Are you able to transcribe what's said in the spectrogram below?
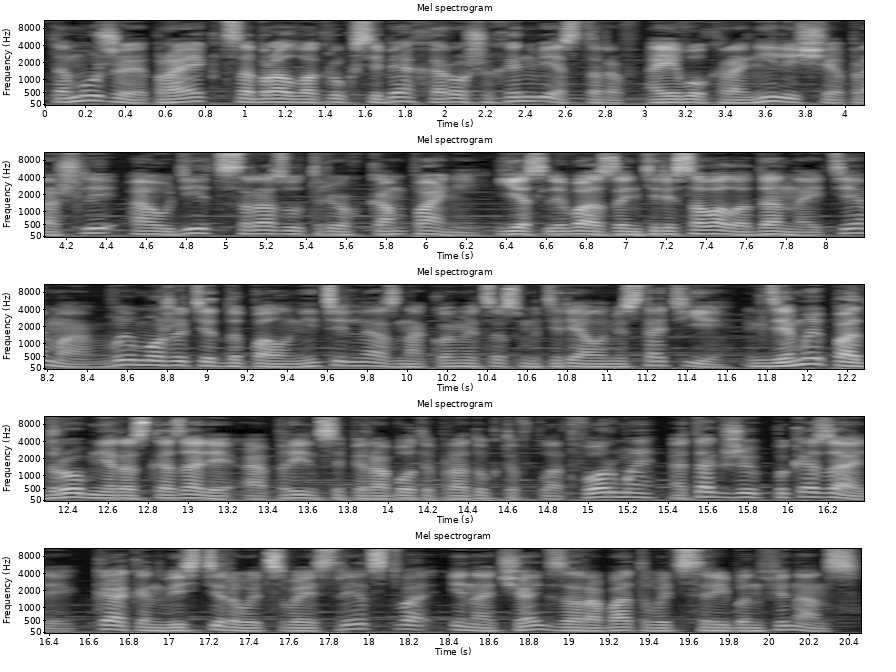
К тому же, проект собрал вокруг себя хороших инвесторов, а его хранилища прошли аудит сразу трех компаний. Если вас заинтересовала данная тема, вы можете дополнительно ознакомиться с материалами статьи, где мы подробнее рассказали о принципе работы продуктов платформы, а также показали, как инвестировать свои средства и начать зарабатывать с Ribbon Finance.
